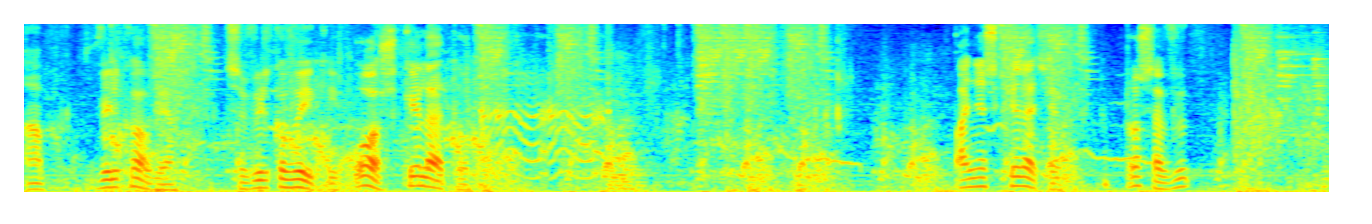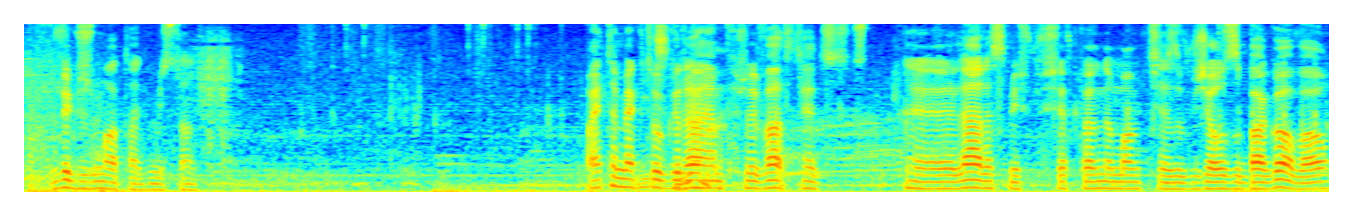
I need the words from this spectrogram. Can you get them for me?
A wilkowie, czy wilkowyjki. O, szkieletu. Panie szkielecie, proszę wy... wygrzmotać mi stąd. Pamiętam jak tu Nic tu nie grałem prywatnie, yy, Lares mi się w pewnym momencie wziął, zbagował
